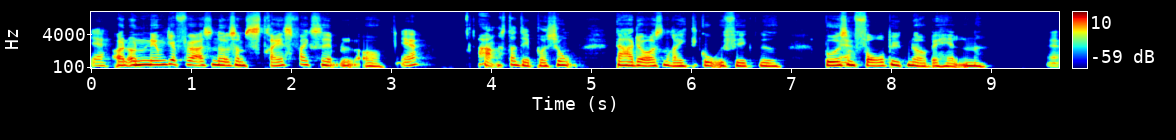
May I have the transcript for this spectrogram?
Ja. Og, og nu nævnte jeg før sådan noget som stress for eksempel, og ja. Angst og depression. Der har det også en rigtig god effekt ved både ja. som forebyggende og behandlende. Ja.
